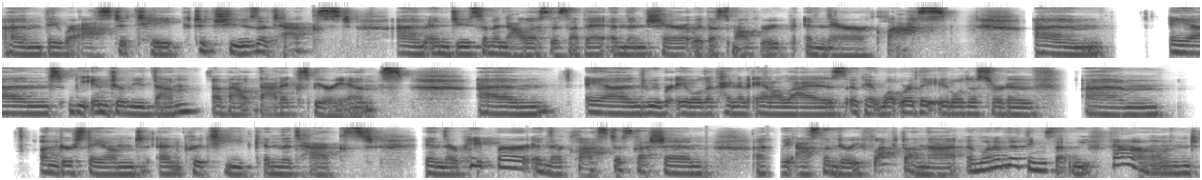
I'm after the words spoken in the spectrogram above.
Um, they were asked to take, to choose a text um, and do some analysis of it and then share it with a small group in their class. Um, and we interviewed them about that experience. Um, and we were able to kind of analyze okay, what were they able to sort of um, understand and critique in the text in their paper, in their class discussion. Uh, we asked them to reflect on that. And one of the things that we found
